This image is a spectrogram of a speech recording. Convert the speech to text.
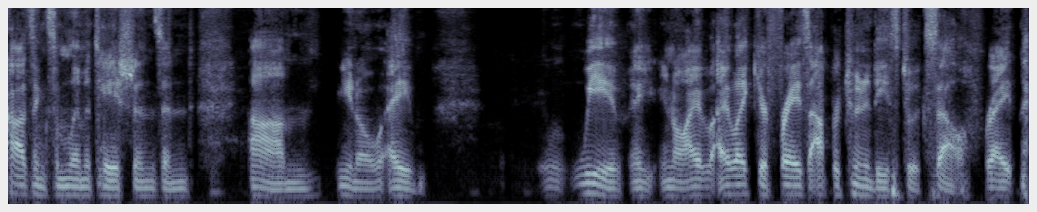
causing some limitations and um, you know i we you know I, I like your phrase opportunities to excel right?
